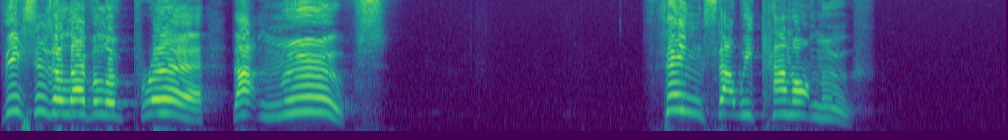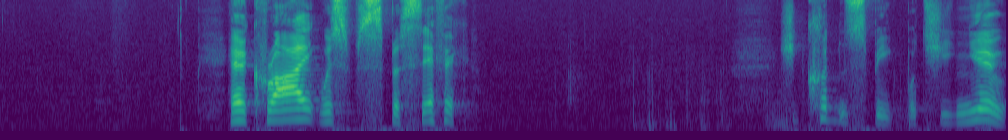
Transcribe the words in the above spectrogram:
This is a level of prayer that moves things that we cannot move. Her cry was specific. She couldn't speak, but she knew.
